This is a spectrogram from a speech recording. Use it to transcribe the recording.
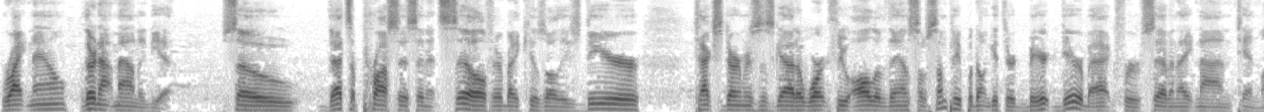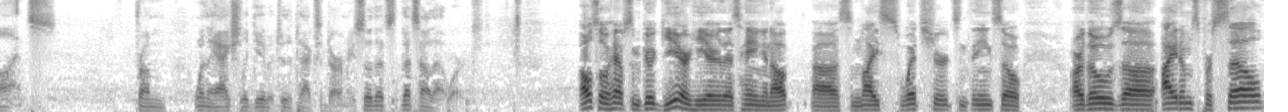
right now, they're not mounted yet. So that's a process in itself. Everybody kills all these deer. Taxidermist has got to work through all of them. So some people don't get their deer, deer back for seven, eight, nine, ten months from when they actually give it to the taxidermy. So that's that's how that works. also have some good gear here that's hanging up. Uh, some nice sweatshirts and things. So, are those uh, items for sale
